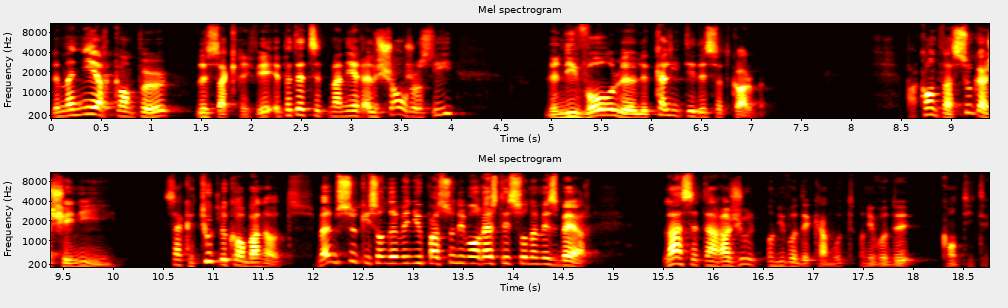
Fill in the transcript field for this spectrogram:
La manière qu'on peut le sacrifier. Et peut-être cette manière, elle change aussi le niveau, la qualité de cette corbe. Par contre, la sugasheni, c'est que toutes les korbanot, même ceux qui sont devenus pas ils vont rester sur le misber. Là, c'est un rajout au niveau de kamut, au niveau de quantité.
